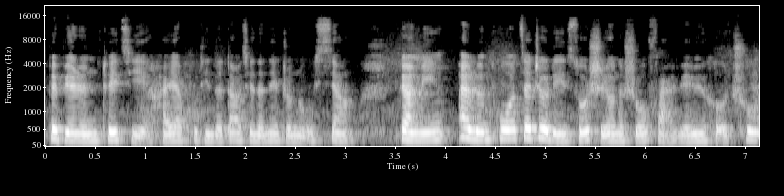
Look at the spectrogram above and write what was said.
被别人推挤还要不停地道歉的那种奴相，表明爱伦坡在这里所使用的手法源于何处。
